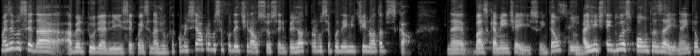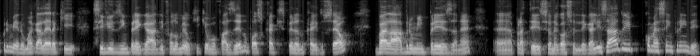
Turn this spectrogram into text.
mas é você dar abertura ali, sequência na junta comercial para você poder tirar o seu CNPJ para você poder emitir nota fiscal. Né? Basicamente é isso. Então, Sim. a gente tem duas pontas aí, né? Então, primeiro, uma galera que se viu desempregada e falou: Meu, o que, que eu vou fazer? Não posso ficar aqui esperando cair do céu. Vai lá, abre uma empresa, né? É, para ter seu negócio legalizado e começa a empreender.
